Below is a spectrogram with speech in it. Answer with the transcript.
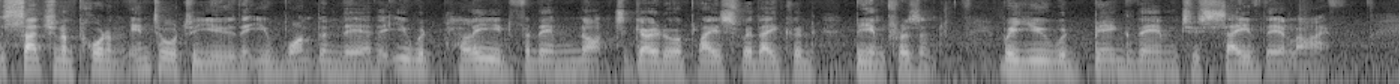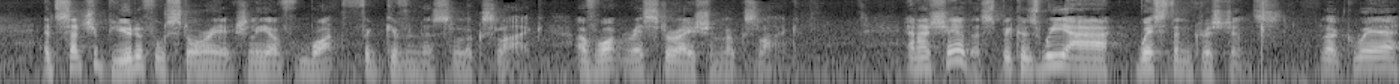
such an important mentor to you that you want them there, that you would plead for them not to go to a place where they could be imprisoned, where you would beg them to save their life. It's such a beautiful story, actually, of what forgiveness looks like, of what restoration looks like. And I share this because we are Western Christians. Look, we're,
